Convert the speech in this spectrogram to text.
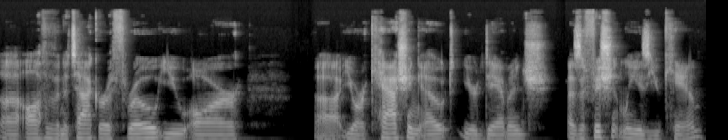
uh, off of an attack or a throw, you are uh, you are cashing out your damage as efficiently as you can.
